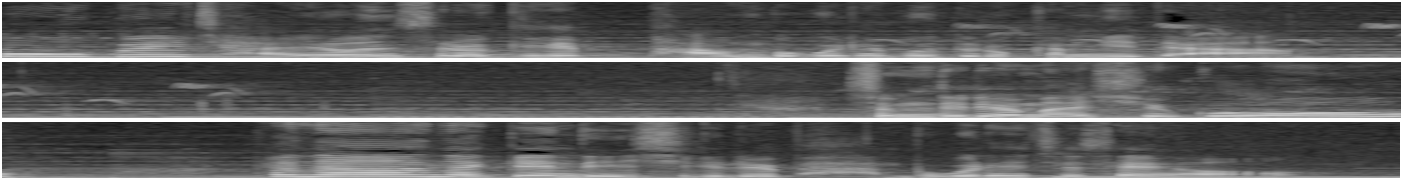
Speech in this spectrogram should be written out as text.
호흡을 자연스럽게 반복을 해보도록 합니다. 숨 들여 마시고 편안하게 내쉬기를 반복을 해주세요.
